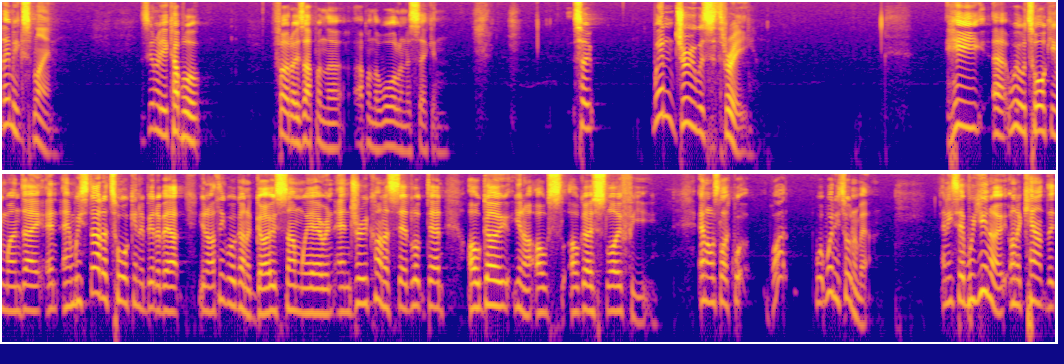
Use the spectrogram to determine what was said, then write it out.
Let me explain. There's going to be a couple of photos up on the up on the wall in a second. So, when Drew was three, he, uh, we were talking one day and, and we started talking a bit about, you know, I think we are going to go somewhere. And, and Drew kind of said, Look, Dad, I'll go, you know, I'll, I'll go slow for you. And I was like, What? What? What, what are you talking about? And he said, Well, you know, on account that,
